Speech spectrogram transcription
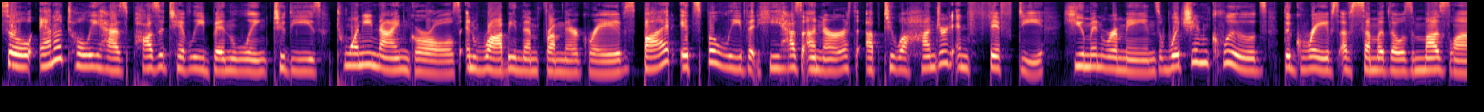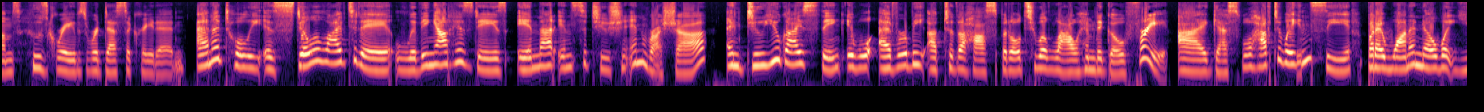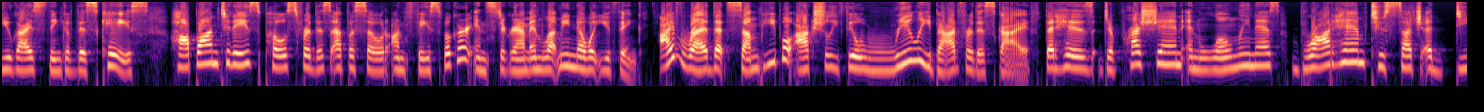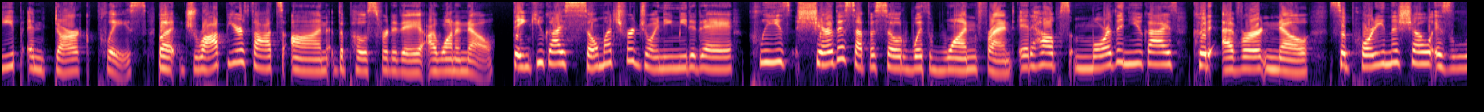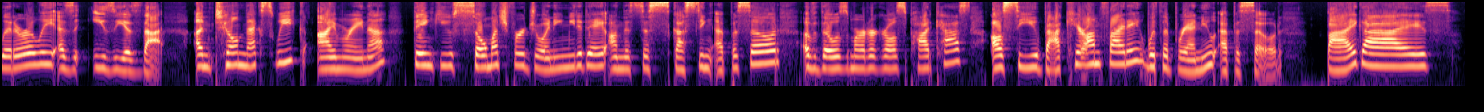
So, Anatoly has positively been linked to these 29 girls and robbing them from their graves, but it's believed that he has unearthed up to 150 human remains, which includes the graves of some of those Muslims whose graves were desecrated. Anatoly is still alive today, living out his days in that institution in Russia. And do you guys think it will ever be up to the hospital to allow him to go free? I guess we'll have to wait and see, but I want to know what you guys think of this case. Hop on today's post for this episode on Facebook or Instagram and let me know what you think. I've read that some people actually feel really bad for this guy, that his depression and loneliness brought him to such a deep and dark place. But drop your thoughts on the post for today. I want to know. Thank you guys so much for joining me today. Please share this episode with one friend. It helps more than you guys could ever know. Supporting the show is literally as easy as that. Until next week, I'm Raina. Thank you so much for joining me today on this disgusting episode of Those Murder Girls podcast. I'll see you back here on Friday with a brand new episode. Bye, guys.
